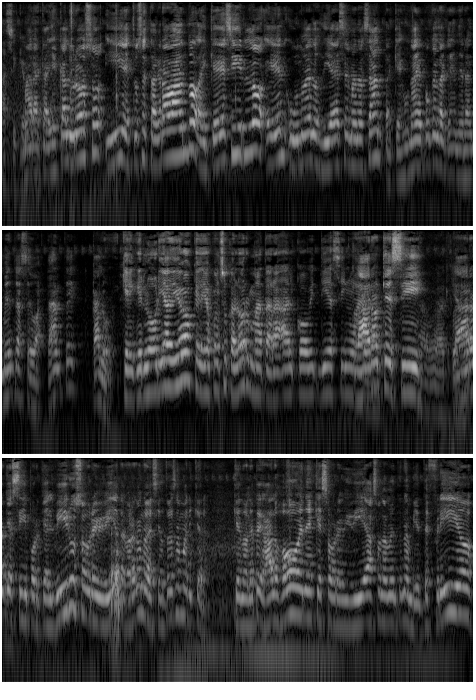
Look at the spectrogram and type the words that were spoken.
Así que bueno. Maracay es caluroso y esto se está grabando, hay que decirlo, en uno de los días de Semana Santa, que es una época en la que generalmente hace bastante calor. Que gloria a Dios, que Dios con su calor matará al COVID-19. Claro que sí, claro que sí, porque el virus sobrevivía, ¿te acuerdas cuando decían todas esas mariqueras? Que no le pegaba a los jóvenes, que sobrevivía solamente en ambientes fríos,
